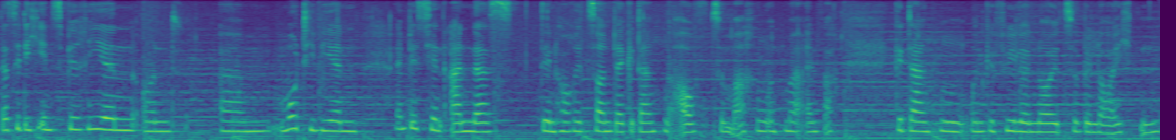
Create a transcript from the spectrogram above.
dass sie dich inspirieren und ähm, motivieren, ein bisschen anders den Horizont der Gedanken aufzumachen und mal einfach Gedanken und Gefühle neu zu beleuchten.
